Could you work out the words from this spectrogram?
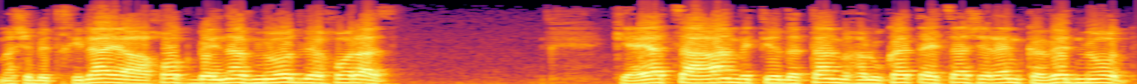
מה שבתחילה היה רחוק בעיניו מאוד לאכול אז. כי היה צערם וטרדתם וחלוקת העצה שלהם כבד מאוד.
